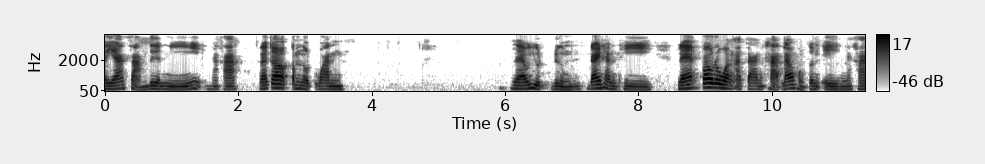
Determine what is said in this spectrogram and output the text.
ระยะ 3 เดือนนี้นะคะ แล้วก็กำหนดวัน แล้วหยุดดื่มได้ทันที และเฝ้าระวังอาการขาดเหล้าของตนเองนะคะ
